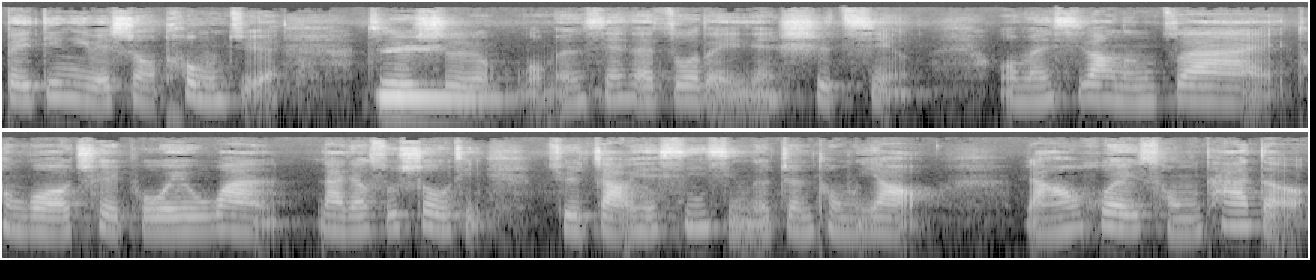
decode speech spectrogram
被定义为是种痛觉？这就是我们现在做的一件事情。我们希望能在通过 TRPV1 辣椒素受体去找一些新型的镇痛药，然后会从它的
